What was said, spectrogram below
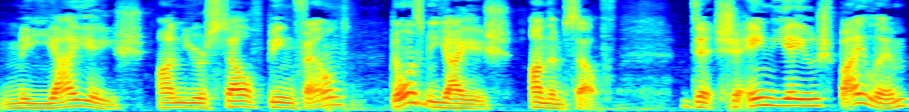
miyayesh on yourself being found? No one's miyayesh on themselves. She'ein yeush bailim,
